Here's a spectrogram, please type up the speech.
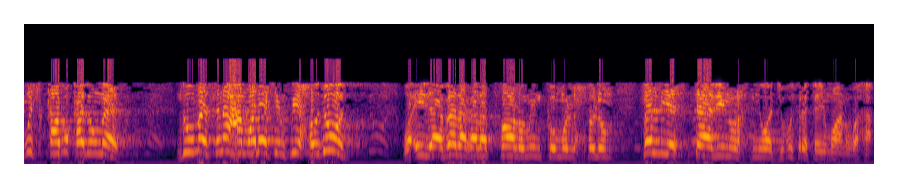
وسقابق دومات دومات نعم ولكن في حدود. وإذا بلغ الأطفال منكم الحلم فليستاذنوا رح أسرة إيمان وها.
